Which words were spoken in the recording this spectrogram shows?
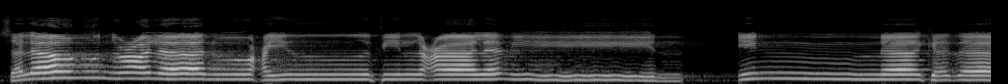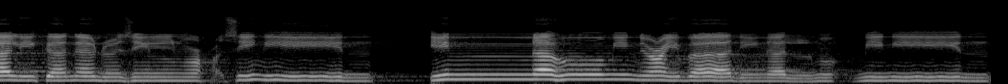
سلام على نوح في العالمين. إنا كذلك نجزي المحسنين. إنه من عبادنا المؤمنين.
